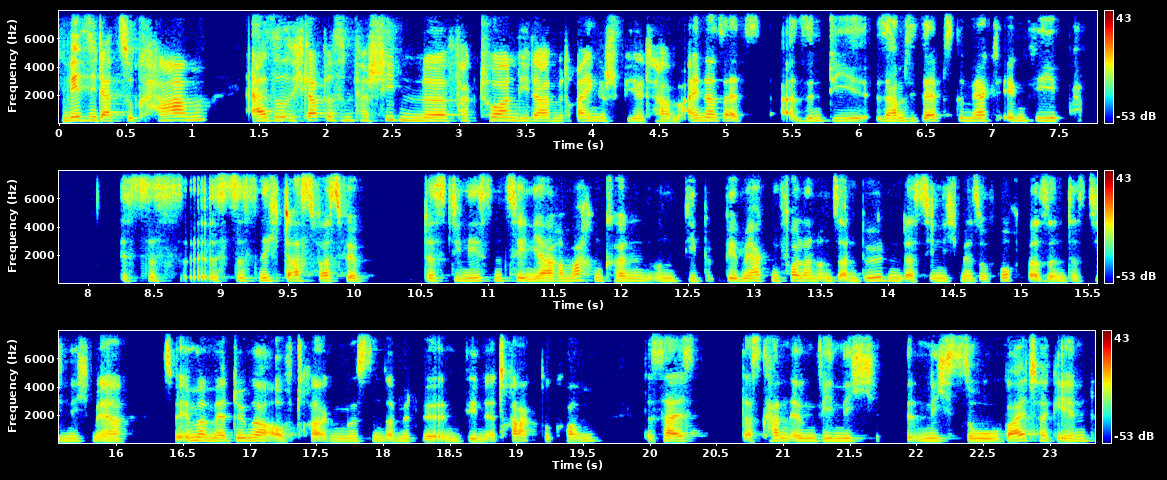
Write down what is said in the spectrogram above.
Wie sie dazu kamen, also ich glaube, das sind verschiedene Faktoren, die da mit reingespielt haben. Einerseits sind die, haben sie selbst gemerkt, irgendwie ist das, ist das nicht das, was wir das die nächsten zehn Jahre machen können. Und die, wir merken voll an unseren Böden, dass sie nicht mehr so fruchtbar sind, dass die nicht mehr dass wir immer mehr Dünger auftragen müssen, damit wir irgendwie einen Ertrag bekommen. Das heißt, das kann irgendwie nicht, nicht so weitergehen.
